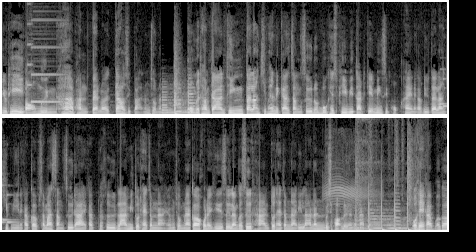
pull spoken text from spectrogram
อยู่ที่ 25,890 บาทท่านผู้ชมนะ ผมจะทำการทิ้งใต้ล่างคลิปให้ในการสั่งซื้อโน้ตบุ๊ก HP Vitas Gaming 16 ให้นะครับ อยู่ใต้ล่างคลิปนี้นะครับ ก็สามารถสั่งซื้อได้ครับ ก็คือร้านมีตัวแทนจำหน่ายนะท่านผู้ชมนะ ก็คนไหนที่ซื้อแล้วก็ซื้อฐานตัวแทนจำหน่ายที่ร้านนั่นโดยเฉพาะเลยนะท่านผู้ชมนะ โอเคครับ แล้วก็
